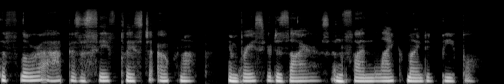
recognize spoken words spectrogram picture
The Flora app is a safe place to open up, embrace your desires, and find like minded people.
